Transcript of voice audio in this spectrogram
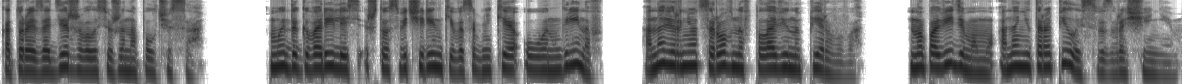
которая задерживалась уже на полчаса. Мы договорились, что с вечеринки в особняке Уэнгринов она вернется ровно в половину первого. Но, по-видимому, она не торопилась с возвращением.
